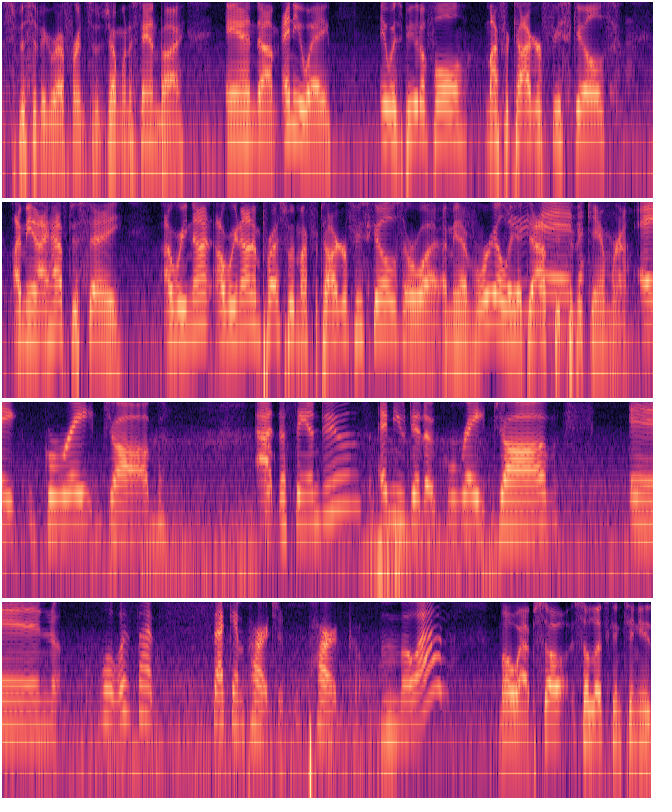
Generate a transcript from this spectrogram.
specific reference which I'm going to stand by. And um, anyway, it was beautiful. My photography skills. I mean, I have to say. Are we not? Are we not impressed with my photography skills, or what? I mean, I've really You adapted to the camera. a great job at the sand dunes, and you did a great job in what was that second part park Moab? Moab. So so let's continue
